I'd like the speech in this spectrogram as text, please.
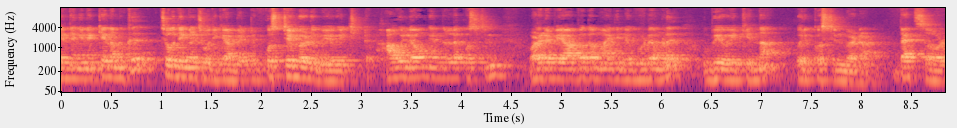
എന്നിങ്ങനെയൊക്കെ നമുക്ക് ചോദ്യങ്ങൾ ചോദിക്കാൻ പറ്റും. ക്വസ്റ്റ്യൻ വേർഡ് ഉപയോഗിച്ചിട്ട്. ഹൗ ലോങ് എന്നുള്ള ക്വസ്റ്റ്യൻ വളരെ വ്യാപകമായി ഇതിന്റെ കൂടെ നമ്മൾ ഉപയോഗിക്കുന്ന ഒരു ക്വസ്റ്റ്യൻ വേർഡാണ് ദാറ്റ്സ് ഓൾ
